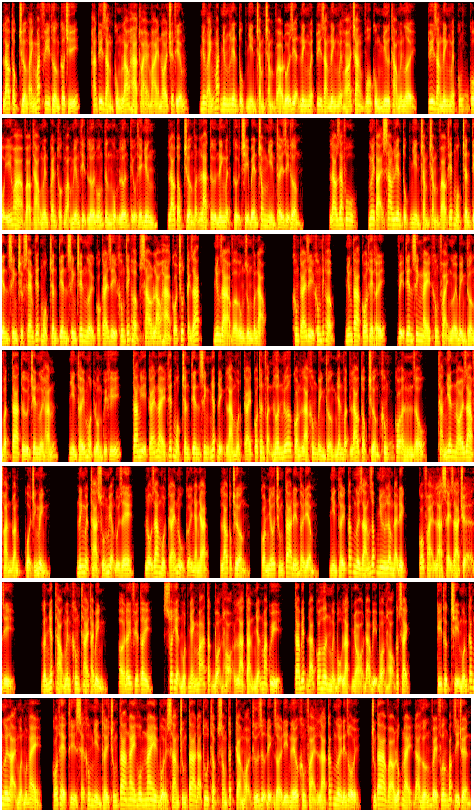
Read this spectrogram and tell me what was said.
lao tộc trưởng ánh mắt phi thường cơ trí hắn tuy rằng cùng lao hà thoải mái nói chuyện phiếm nhưng ánh mắt nhưng liên tục nhìn chằm chằm vào đối diện Linh Nguyệt tuy rằng Linh Nguyệt hóa trang vô cùng như thảo nguyên người, tuy rằng Linh Nguyệt cũng cố ý hòa vào thảo nguyên quen thuộc ngoạm miếng thịt lớn uống từng ngụm lớn tiểu thế nhưng, lão tộc trưởng vẫn là từ Linh Nguyệt cử chỉ bên trong nhìn thấy dị thường. Lão Giang phu, ngươi tại sao liên tục nhìn chằm chằm vào Thiết mục Chân Tiên Sinh trực xem Thiết mục Chân Tiên Sinh trên người có cái gì không thích hợp sao? Lão Hà có chút cảnh giác, nhưng giả vờ ung dung vấn đạo. Không cái gì không thích hợp, nhưng ta có thể thấy, vị tiên sinh này không phải người bình thường vật ta từ trên người hắn, nhìn thấy một luồng quý khí, ta nghĩ cái này thiết mục chân tiên sinh nhất định là một cái có thân phận hơn nữa còn là không bình thường nhân vật lao tộc trưởng không có ẩn giấu thản nhiên nói ra phán đoán của chính mình ninh nguyệt thả xuống miệng đùi dê lộ ra một cái nụ cười nhàn nhạt, nhạt lao tộc trưởng còn nhớ chúng ta đến thời điểm nhìn thấy các ngươi dáng dấp như lâm đại địch có phải là xảy ra chuyện gì? Gần nhất thảo nguyên không thái thái bình, ở đây phía tây, xuất hiện một nhánh mã tặc bọn họ là tàn nhẫn ma quỷ, ta biết đã có hơn 10 bộ lạc nhỏ đã bị bọn họ cướp sạch. Kỳ thực chỉ muốn các ngươi lại muộn một ngày, có thể thì sẽ không nhìn thấy chúng ta ngay hôm nay buổi sáng chúng ta đã thu thập xong tất cả mọi thứ dự định rời đi nếu không phải là các ngươi đến rồi, chúng ta vào lúc này đã hướng về phương bắc di chuyển.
